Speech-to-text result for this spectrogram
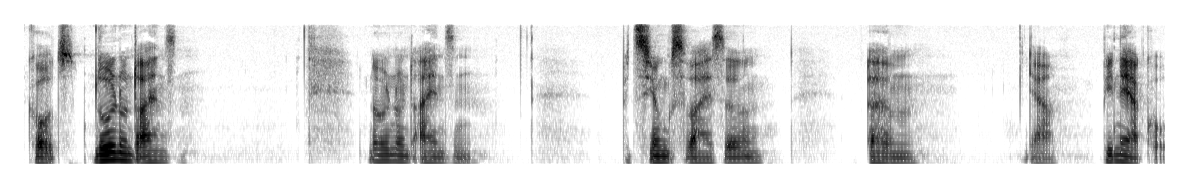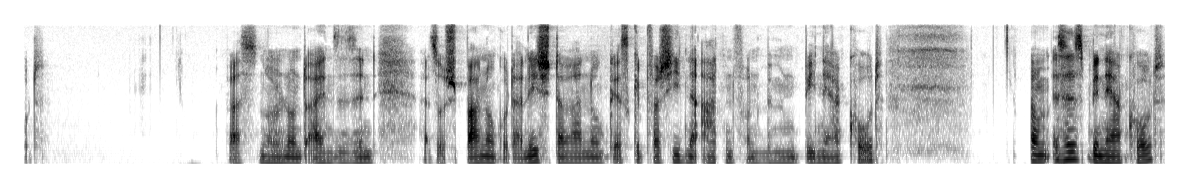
Codes. Nullen und Einsen. Nullen und Einsen. Beziehungsweise ähm, ja, Binärcode was Nullen und Einsen sind, also Spannung oder Nichtspannung. Es gibt verschiedene Arten von Binärcode. Ähm, es ist Binärcode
